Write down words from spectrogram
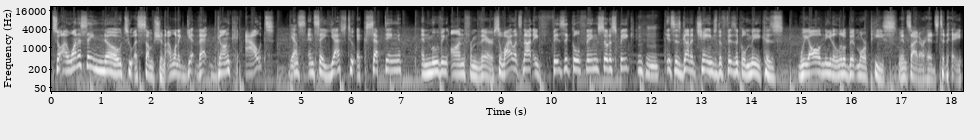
so I want to say no to assumption. I want to get that gunk out Yep. and, and say yes to accepting and moving on from there. So while it's not a physical thing, so to speak, mm-hmm. this is gonna change the physical me because we all need a little bit more peace inside our heads today.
